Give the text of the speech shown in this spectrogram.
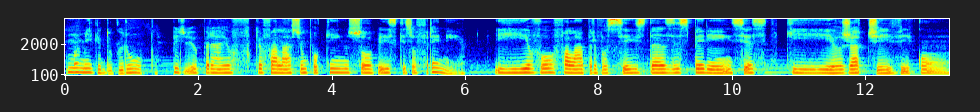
uma amiga do grupo pediu para eu que eu falasse um pouquinho sobre esquizofrenia. E eu vou falar para vocês das experiências que eu já tive com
